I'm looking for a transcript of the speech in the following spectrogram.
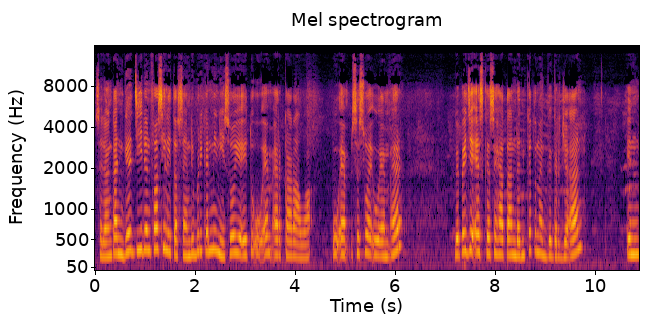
Sedangkan gaji dan fasilitas yang diberikan Miniso yaitu UMR Karawa, UM sesuai UMR, BPJS Kesehatan dan Ketenagakerjaan, in,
